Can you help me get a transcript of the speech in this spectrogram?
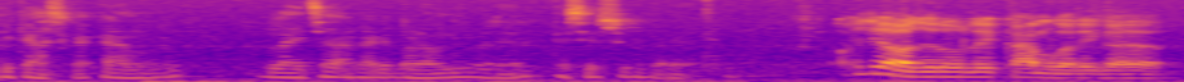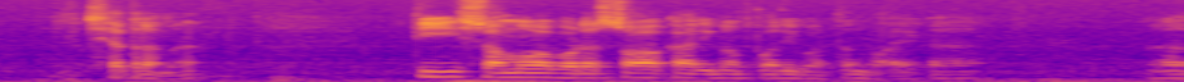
विकासका कामहरूलाई चाहिँ अगाडि बढाउने भनेर त्यसरी सुरु गरेका थियौँ। अहिले हजुरहरूले काम गरेका क्षेत्रमा ती समूहबाट सहकारीमा परिवर्तन भएका र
